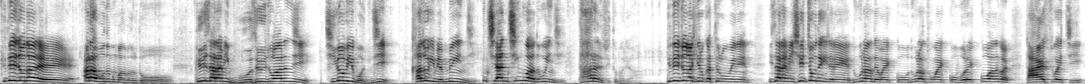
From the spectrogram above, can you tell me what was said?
휴대전화를 알아보는 것만으로도 그 사람이 무엇을 좋아하는지 직업이 뭔지 가족이 몇 명인지 친한 친구가 누구인지 다 알아낼 수 있단 말이야. 휴대전화 기록 같은 거 보면은 이 사람이 실종되기 전에 누구랑 대화했고 누구랑 통화했고 뭘 했고 하는 걸 다 알 수가 있지.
